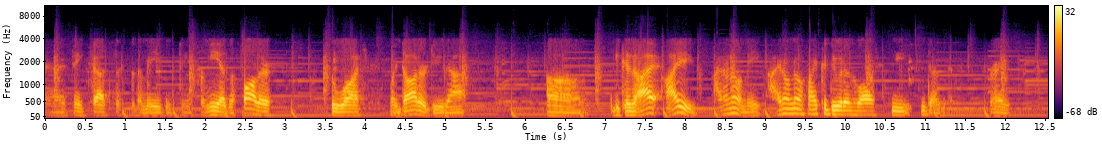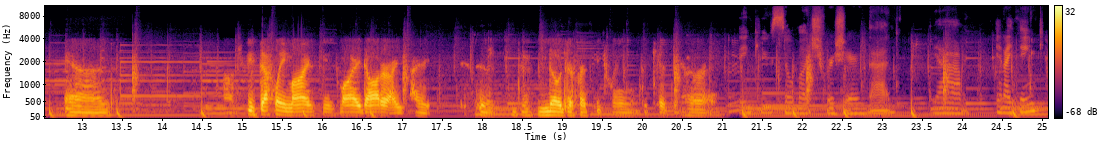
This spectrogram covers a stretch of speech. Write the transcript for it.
And I think that's just an amazing thing for me as a father to watch my daughter do that. Um, because I, I, I don't know, me. I don't know if I could do it as well as she, she does it, right? And uh, she's definitely mine. She's my daughter. I, I there's, there's no difference between the kids and her. Thank you so much for sharing that. Yeah, and I think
